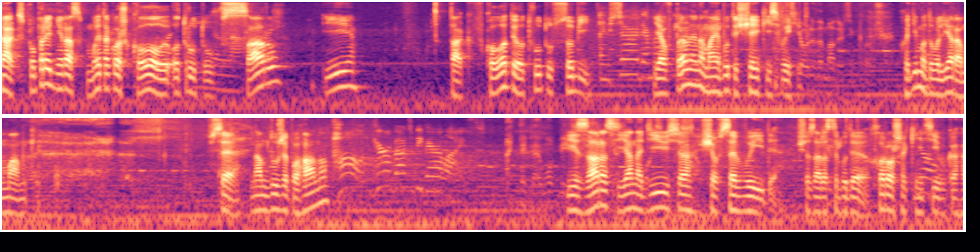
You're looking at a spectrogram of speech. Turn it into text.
Так, з попередній раз ми також кололи отруту в Сару і. Так, вколоти отруту собі. Я впевнена, має бути ще якийсь вихід. Ходімо до вольєра мамки. Все, нам дуже погано. І зараз я надіюся, що все вийде. Що зараз це буде хороша кінцівка.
